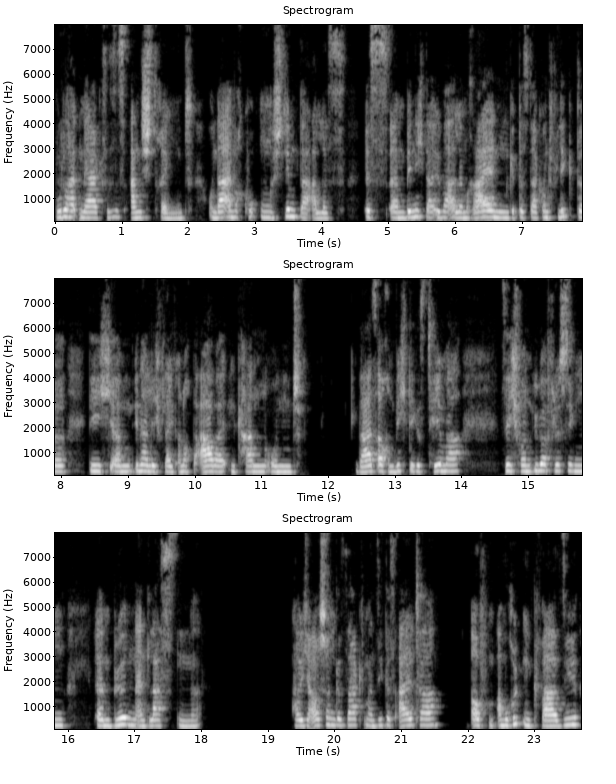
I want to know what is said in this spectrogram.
wo du halt merkst, es ist anstrengend und da einfach gucken, stimmt da alles? Ist, ähm, bin ich da überall im Reinen? Gibt es da Konflikte, die ich ähm, innerlich vielleicht auch noch bearbeiten kann? Und da ist auch ein wichtiges Thema, sich von überflüssigen ähm, Bürden entlasten habe ich auch schon gesagt, man sieht das Alter auf, am Rücken quasi.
